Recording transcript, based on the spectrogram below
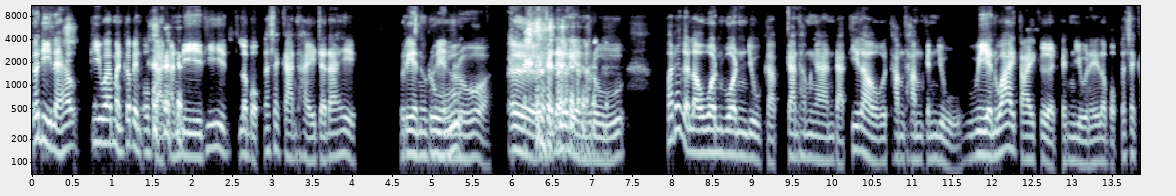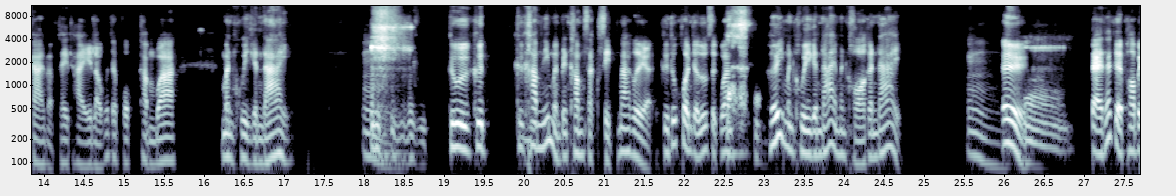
ก็ดีแล้ว พี่ว่ามันก็เป็นโอกาสอันดีที่ระบบราชการไทยจะได้เรียนรู้เรียนรู้อะเออ จะได้เรียนรู้ เพราะถ้าเกิดเราวนๆอยู่กับการทำงานแบบที่เราทำทำกันอยู่ เวียนว่ายตายเกิดกันอยู่ในระบบราชการแบบไทยๆเราก็จะพบคำว่ามันคุยกันได้อืมคือคือคือคำนี้เหมือนเป็นคำศักดิ์สิทธิ์มากเลยอะคือทุกคนจะรู้สึกว่า เฮ้ยมันคุยกันได้ มันขอกันได้อืมเอออืม แต่ถ้าเกิดพอไป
